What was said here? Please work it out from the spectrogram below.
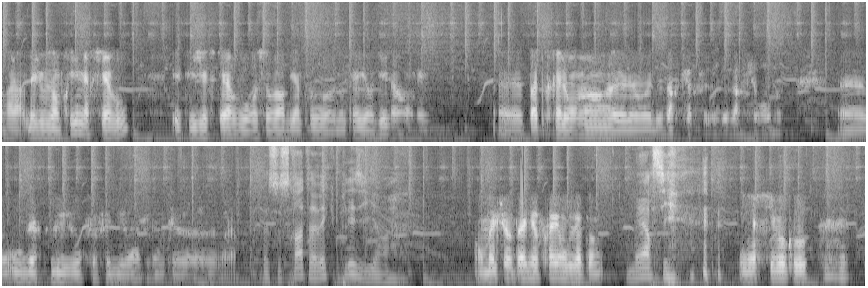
Voilà, mais je vous en prie, merci à vous. Et puis j'espère vous recevoir bientôt euh, donc à Urville. Hein, on est euh, pas très loin euh, de. Euh, ouvert tous les jours sauf le dimanche. Donc voilà. Bah, ce sera avec plaisir. On met le champagne au frais et on vous attend. Merci. Merci beaucoup.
